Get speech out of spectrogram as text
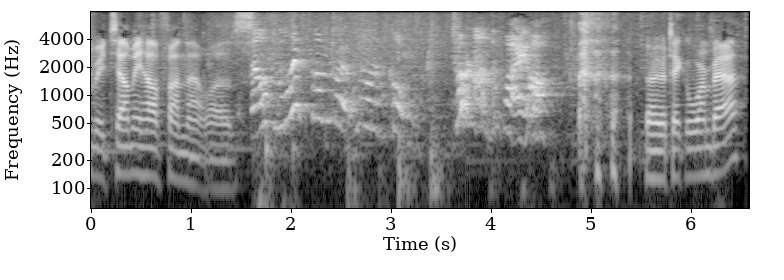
Ambree, tell me how fun that was. That was really fun, but we want to go. Turn on the fire. You wanna go take a warm bath?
